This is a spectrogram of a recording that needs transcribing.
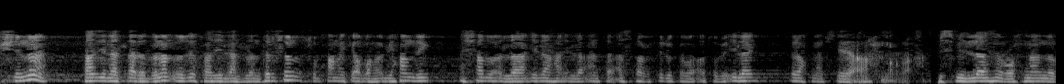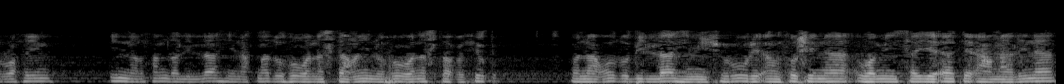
kishini fazilatlari bilan o'zi fazilatlantirsin subhanakallohu bihamdik. An la ilaha illa anta astag'firuka va atubu ilayk برحمتك. يا أرحم الراحمين. بسم الله الرحمن الرحيم. إن الحمد لله نحمده ونستعينه ونستغفره ونعوذ بالله من شرور أنفسنا ومن سيئات أعمالنا.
